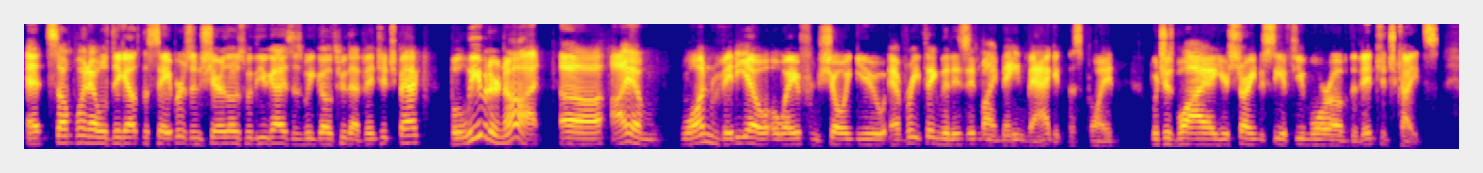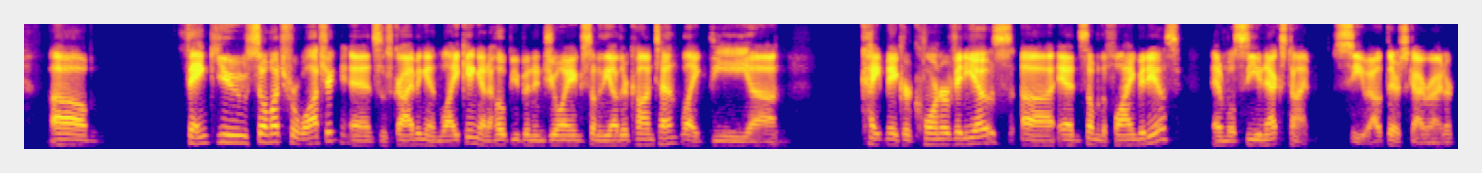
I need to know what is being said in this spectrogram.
at some point, I will dig out the sabers and share those with you guys as we go through that vintage pack. Believe it or not, uh, I am one video away from showing you everything that is in my main bag at this point, which is why you're starting to see a few more of the vintage kites. Um, thank you so much for watching and subscribing and liking, and I hope you've been enjoying some of the other content like the uh, Kite Maker Corner videos uh, and some of the flying videos. And we'll see you next time. See you out there, Skyrider.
